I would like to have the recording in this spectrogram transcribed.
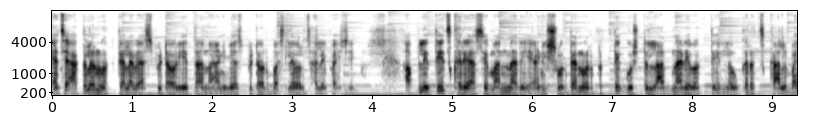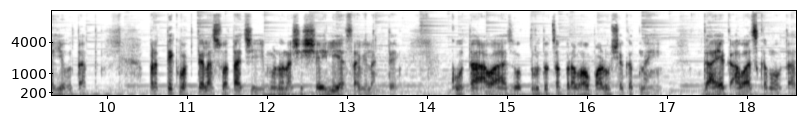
याचे आकलन वक्त्याला व्यासपीठावर येताना आणि व्यासपीठावर बसल्यावर झाले पाहिजे. आपले तेच खरे असे मानणारे आणि श्रोत्यांवर प्रत्येक गोष्ट लादणारे वक्ते लवकरच कालबाह्य होतात. प्रत्येक वक्त्याला स्वतःची म्हणून अशी शैली असावी लागते. कोता आवाज वक्तृत्वाचा प्रभाव पाडू शकत नाही. गायक आवाज कमवतात.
